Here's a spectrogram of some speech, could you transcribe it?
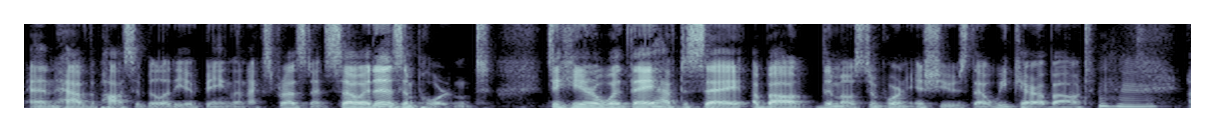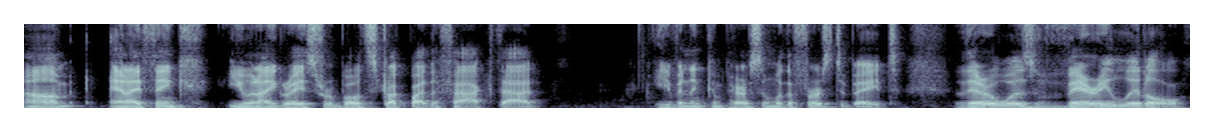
and have the possibility of being the next president. So it is important to hear what they have to say about the most important issues that we care about. Mm-hmm. Um, and I think you and I, Grace, were both struck by the fact that even in comparison with the first debate, there was very little.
